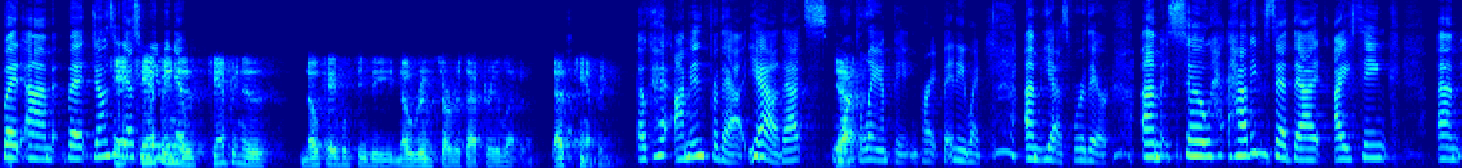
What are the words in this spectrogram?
But um, but don't say yes camping when you is camping is no cable TV, no room service after 11. That's camping. Okay, I'm in for that. Yeah, that's yeah. more glamping, right? But anyway, um, yes, we're there. Um, so, having said that, I think um,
